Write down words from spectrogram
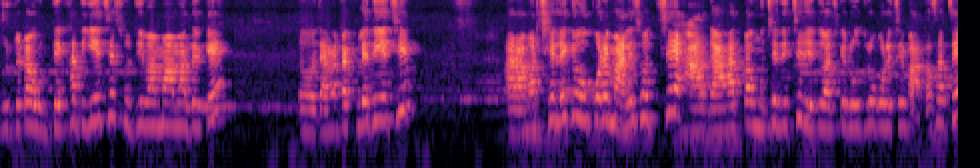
সূর্যটা দেখা দিয়েছে সূর্যি মামা আমাদেরকে। তো জানলাটা খুলে দিয়েছি। আর আমার ছেলেকে উপরে মালিশ হচ্ছে আর গা হাত পা মুছে দিচ্ছে, যেহেতু আজকে রৌদ্র করেছে বাতাস আছে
